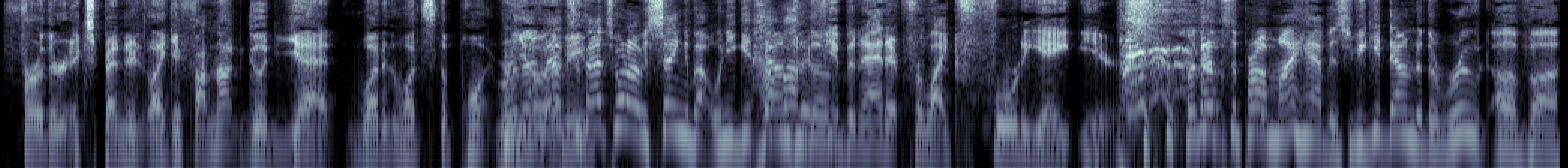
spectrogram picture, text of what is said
further expenditure. Like if I'm not good yet, what what's the point? Well, you that- know what I that's, mean? that's what I was saying about when you get How down about to if the. you've been at it for like 48 years? but that's the problem I have is if you get down to the root of uh,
